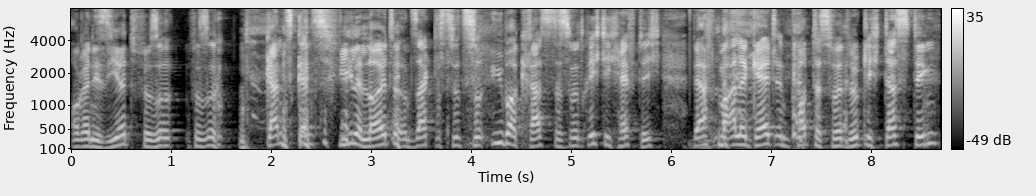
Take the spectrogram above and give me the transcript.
organisiert für so, für so ganz, ganz viele Leute und sagt, das wird so überkrass, das wird richtig heftig. Werft mal alle Geld in den Pott, das wird wirklich das Ding.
